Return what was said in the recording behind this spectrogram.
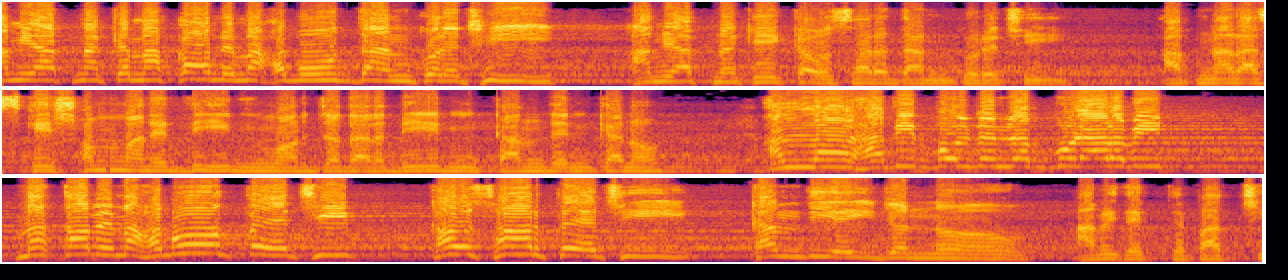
আমি আপনাকে মাকামে মাহমুদ দান করেছি। আমি আপনাকে কাউসার দান করেছি। আপনার আজকে সম্মানের দিন, মর্যাদার দিন, কান্দেন কেন? আল্লাহর হাবিব বলবেন, রব্বুল আলামিন, মাকামে মাহমুদ পেয়েছি কাউসার পেয়েছি, কান্দি এই জন্য। আমি দেখতে পাচ্ছি,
